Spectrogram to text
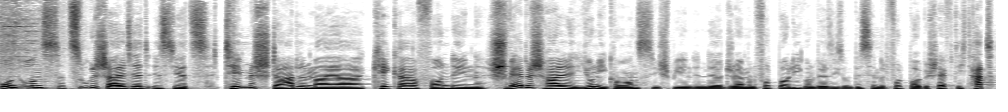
Und uns zugeschaltet ist jetzt Tim Stadelmeier, Kicker von den Schwäbisch Hall Unicorns. Die spielen in der German Football League und wer sich so ein bisschen mit Football beschäftigt hat,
